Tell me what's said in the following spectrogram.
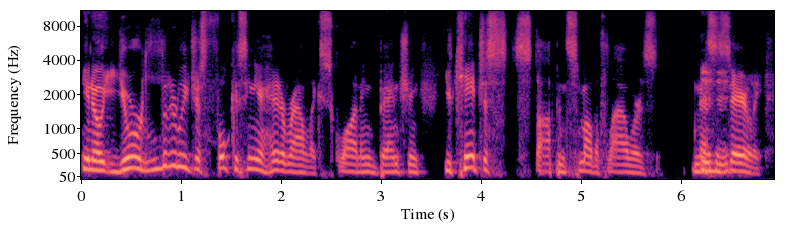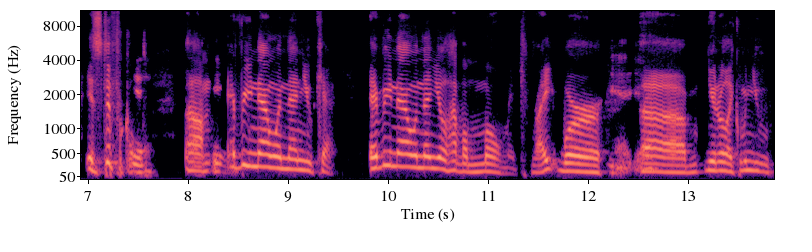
you know, you're literally just focusing your head around like squatting, benching. You can't just stop and smell the flowers mm-hmm. necessarily. Mm-hmm. It's difficult. Yeah. Um, yeah. Every now and then you can. Every now and then you'll have a moment, right? Where, yeah, um, you know, like when you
